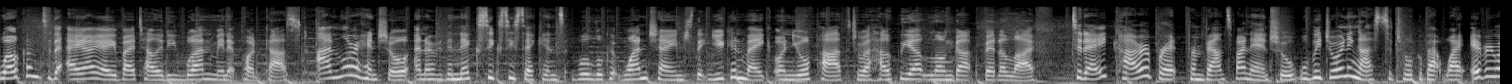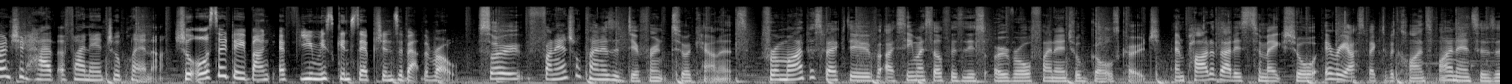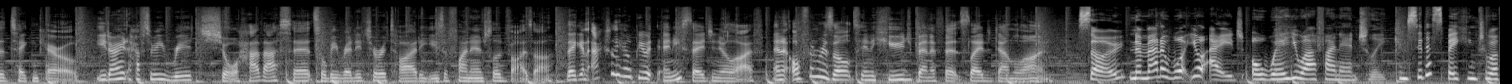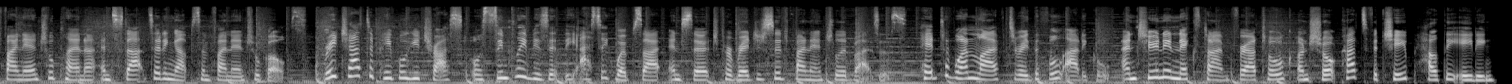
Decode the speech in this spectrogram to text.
Welcome to the AIA Vitality One Minute Podcast. I'm Laura Henshaw, and over the next 60 seconds, we'll look at one change that you can make on your path to a healthier, longer, better life. Today, Kara Brett from Bounce Financial will be joining us to talk about why everyone should have a financial planner. She'll also debunk a few misconceptions about the role. So, financial planners are different to accountants. From my perspective, I see myself as this overall financial goals coach, and part of that is to make sure every aspect of a client's finances are taken care of. You don't have to be rich or have assets or be ready to retire to use a financial advisor. They can actually help you at any stage in your life, and it often results in huge benefits later down the line. So, no matter what your age or where you are financially, consider speaking to a financial planner and start setting up some financial goals. Reach out to people you trust or simply visit the ASIC website and search for registered financial advisors. Head to One Life to read the full article and tune in next time for our talk on shortcuts for cheap, healthy eating.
